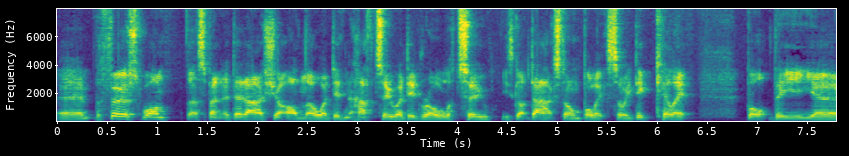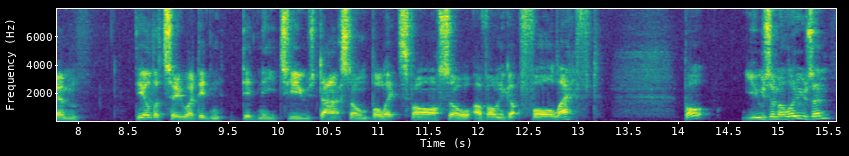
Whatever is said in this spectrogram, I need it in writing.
Um, the first one that I spent a dead eye shot on though I didn't have to, I did roll a two. He's got darkstone bullets so he did kill it. But the um, the other two I didn't did need to use Darkstone bullets for, so I've only got four left. But use them or lose them.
